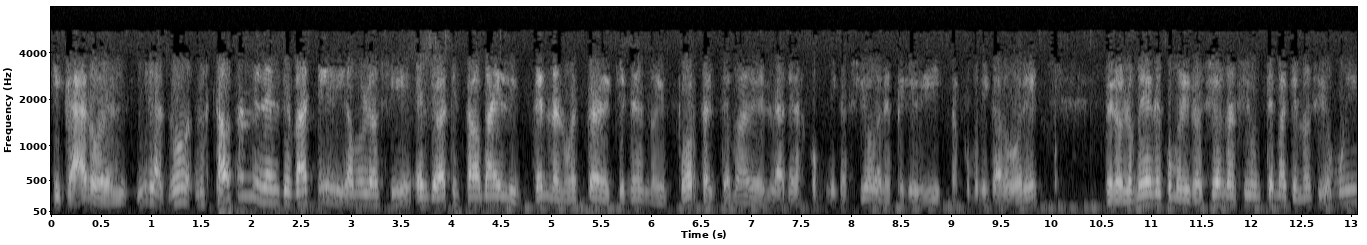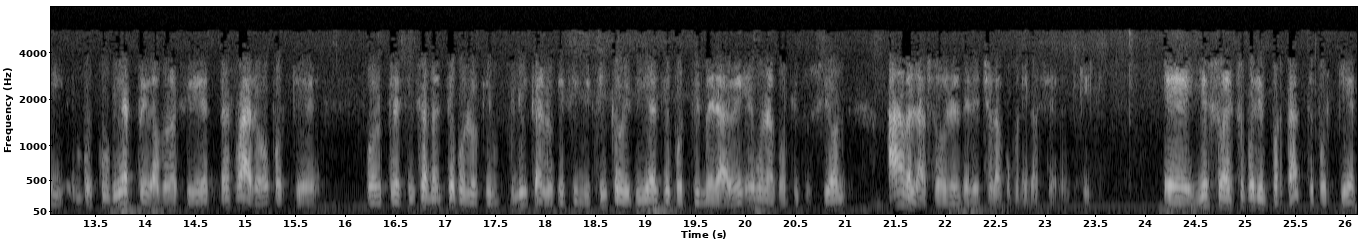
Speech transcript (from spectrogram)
Sí, claro, el, mira, no, no estaba tan en el debate, digámoslo así, el debate estaba más en la interna nuestra de quienes nos importa el tema de, la, de las comunicaciones, periodistas, comunicadores, pero los medios de comunicación ha sido un tema que no ha sido muy, muy cubierto, digámoslo así, es raro porque por precisamente por lo que implica, lo que significa hoy día que por primera vez una constitución habla sobre el derecho a la comunicación en Chile. Eh, y eso es súper importante porque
